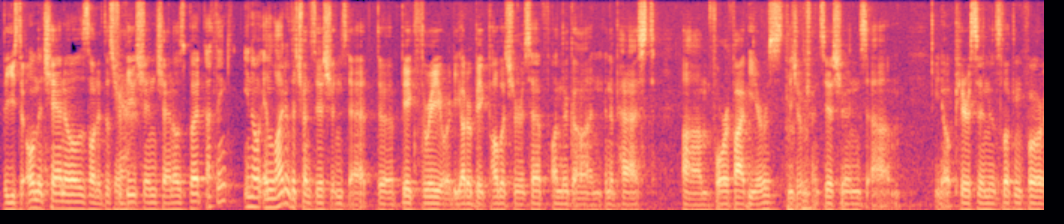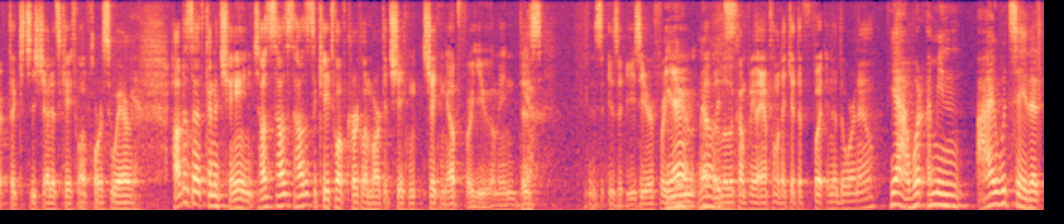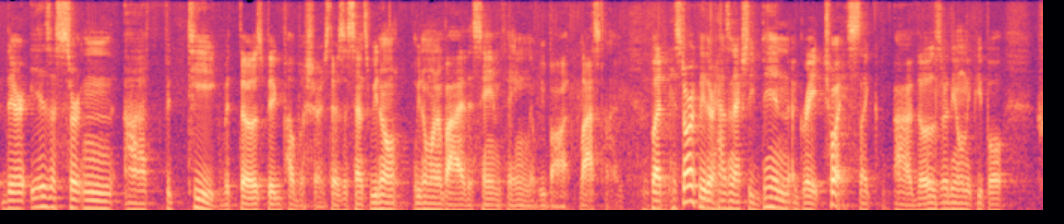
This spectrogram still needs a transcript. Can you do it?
They used to own the channels, all the distribution yeah. channels. But I think, you know, in light of the transitions that the big three or the other big publishers have undergone in the past um, four or five years, digital mm-hmm. transitions, um, you know, Pearson is looking for the shed its K 12 courseware. Yeah. How does that kind of change? How's, how's, how does the K 12 curriculum market shaking, shaking up for you? I mean, does. Yeah is, is it easier for yeah, you, no, a little company like Amplify, to get the foot in the door now? Yeah, what I mean, I would say that there is a certain uh, fatigue with those big publishers. There's a sense we don't we don't want to buy the same thing that we bought last time. Mm-hmm. But historically, there hasn't actually been a great choice. Like uh, those are the only people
